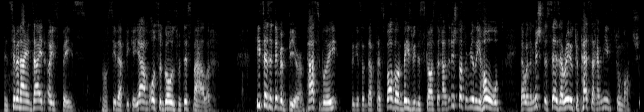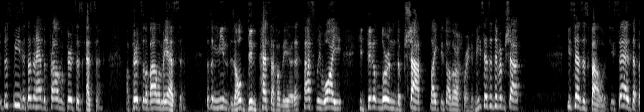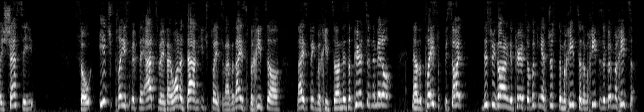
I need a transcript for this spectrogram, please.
in Simenayin Zayin Ois we'll see that Fikayam also goes with this mahalach. He says a different beer, possibly, because of Daf Tesvava and Beis we discussed, the Chazon Ish doesn't really hold that when the Mishnah says Areyu Kepesach, it means too much. It just means it doesn't have the problem of Pirtzas Eser, a Pirtzas Labala Me'eser. Doesn't mean that there's a whole din Pesach over here. That's possibly why he didn't learn the pshat like these other achronim. He says a different pshat. He says as follows. He says that by Shesi, so each place if they atzme, if I want to down each place, if I have a nice mechitza, nice big mechitza, and there's a piritza in the middle. Now the place beside disregarding the piritza, looking at just the mechitza, the mechitza is a good mechitza.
